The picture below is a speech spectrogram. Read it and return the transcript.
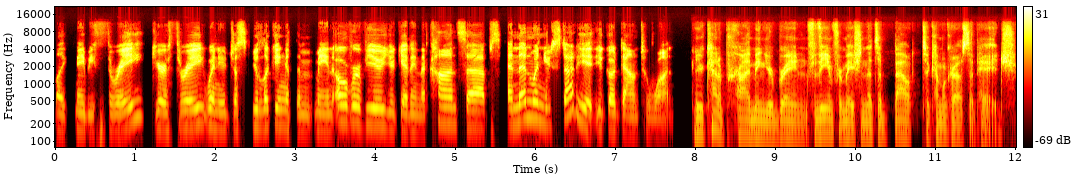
like maybe three, gear three, when you're just you're looking at the main overview, you're getting the concepts. And then when you study it, you go down to one. You're kind of priming your brain for the information that's about to come across the page.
